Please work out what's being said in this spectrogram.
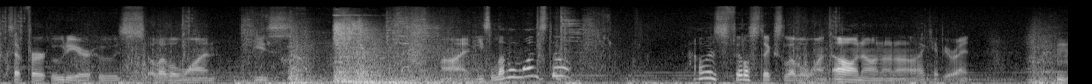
Except for Udyr, who's a level one. He's fine. He's level one still? How is Fiddlesticks level one? Oh, no, no, no. That can't be right. Hmm.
